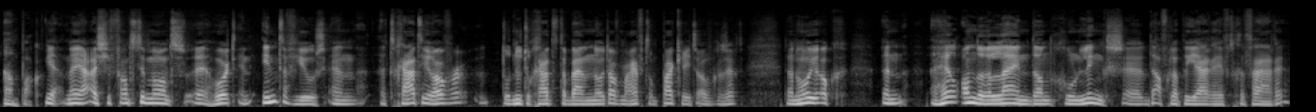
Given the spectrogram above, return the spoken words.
aanpak. Ja, nou ja, als je Frans Timmermans uh, hoort in interviews en het gaat hierover, tot nu toe gaat het er bijna nooit over, maar hij heeft er een paar keer iets over gezegd, dan hoor je ook een heel andere lijn dan GroenLinks uh, de afgelopen jaren heeft gevaren.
